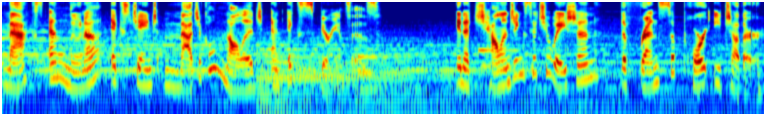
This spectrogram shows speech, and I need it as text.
Max, and Luna exchange magical knowledge and experiences. In a challenging situation, the friends support each other.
